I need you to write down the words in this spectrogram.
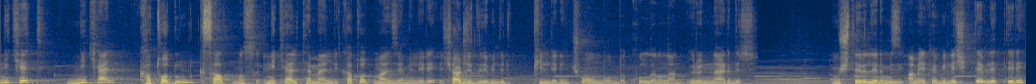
Niket, nikel katodun kısaltması. Nikel temelli katot malzemeleri şarj edilebilir pillerin çoğunluğunda kullanılan ürünlerdir. Müşterilerimiz Amerika Birleşik Devletleri,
